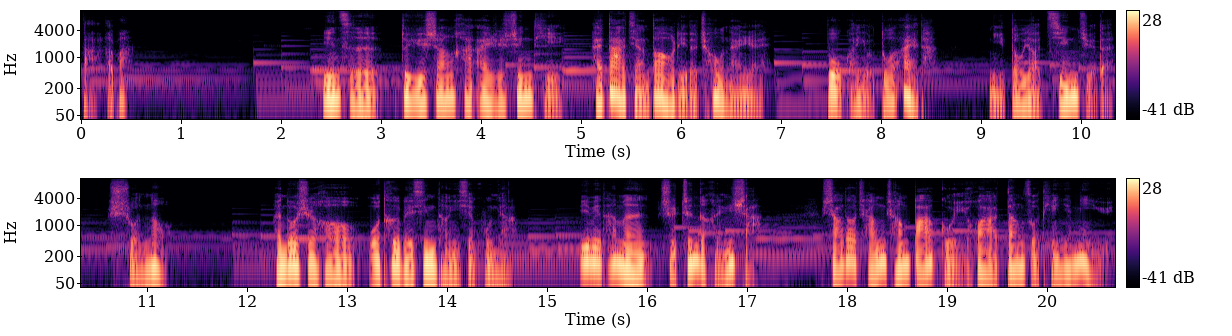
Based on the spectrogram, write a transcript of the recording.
打了吧。因此，对于伤害爱人身体还大讲道理的臭男人，不管有多爱他，你都要坚决的说 no。很多时候，我特别心疼一些姑娘，因为她们是真的很傻，傻到常常把鬼话当做甜言蜜语，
